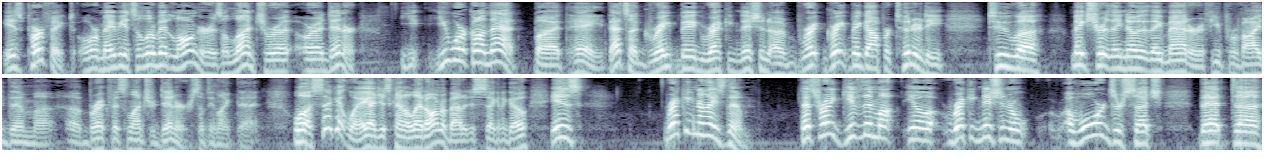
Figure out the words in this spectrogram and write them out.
is perfect. Or maybe it's a little bit longer as a lunch or a, or a dinner. You, you work on that, but hey, that's a great big recognition, a great, big opportunity to uh, make sure they know that they matter if you provide them a, breakfast, lunch, or dinner, something like that. Well, a second way, I just kind of let on about it just a second ago, is recognize them. That's right. Give them, a, you know, recognition or awards or such that uh,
